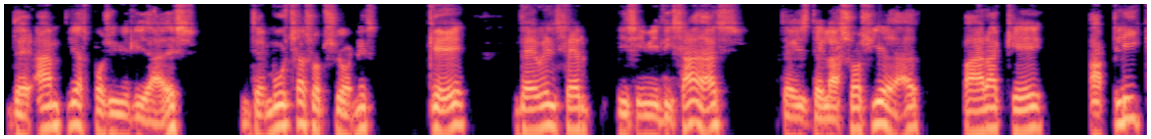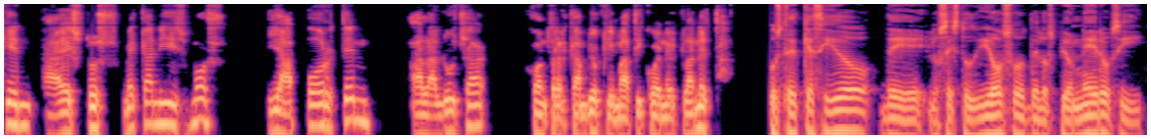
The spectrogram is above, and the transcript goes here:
de amplias posibilidades, de muchas opciones que deben ser visibilizadas desde la sociedad para que apliquen a estos mecanismos y aporten a la lucha contra el cambio climático en el planeta. Usted que ha sido de los estudiosos, de los pioneros y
